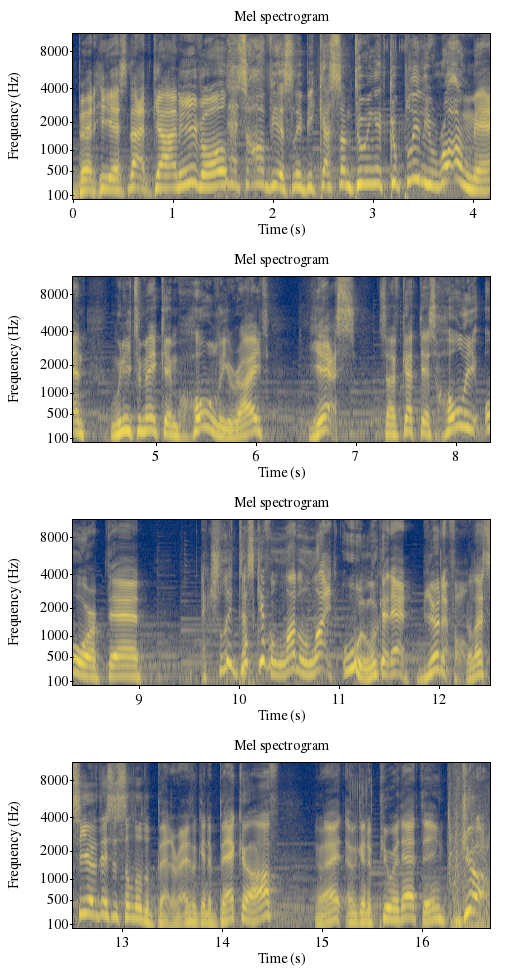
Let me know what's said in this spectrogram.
But he has not gone evil. That's obviously because I'm doing it completely wrong, man. We need to make him holy, right? Yes. So I've got this holy orb that actually does give a lot of light. Ooh, look at that. Beautiful. Let's see if this is a little better, right? We're gonna back off. All right, and we're gonna pure that thing. Go!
